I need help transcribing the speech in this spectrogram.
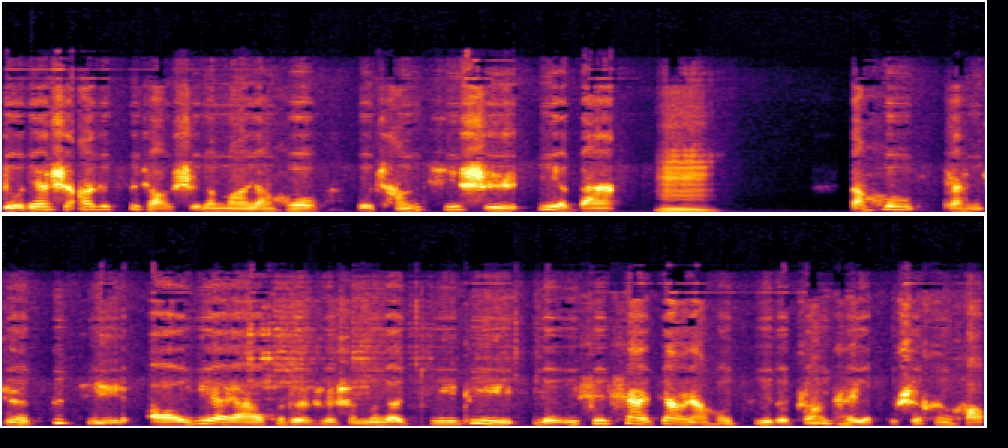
酒店是二十四小时的嘛，然后我长期是夜班，嗯。然后感觉自己熬夜呀，或者是什么的，记忆力有一些下降，然后自己的状态也不是很好。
